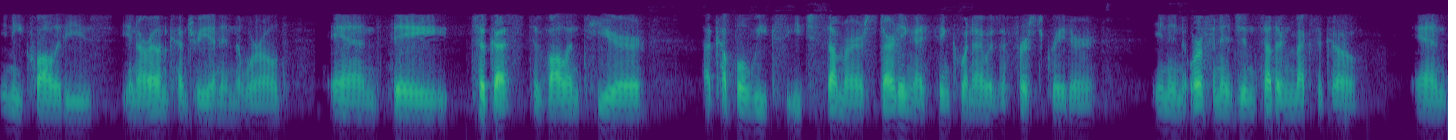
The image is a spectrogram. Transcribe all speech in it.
inequalities in our own country and in the world. And they took us to volunteer a couple weeks each summer, starting I think when I was a first grader in an orphanage in southern Mexico. And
